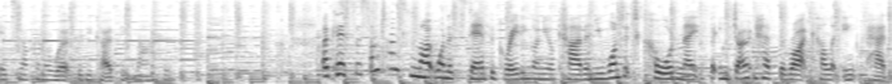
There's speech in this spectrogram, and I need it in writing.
it's not going to work with your Copic markers. Okay, so sometimes you might want to stamp a greeting on your card and you want it to coordinate, but you don't have the right colour ink pad.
